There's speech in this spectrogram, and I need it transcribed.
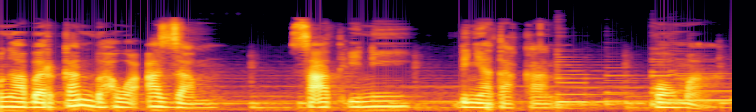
mengabarkan bahwa Azam saat ini dinyatakan koma.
